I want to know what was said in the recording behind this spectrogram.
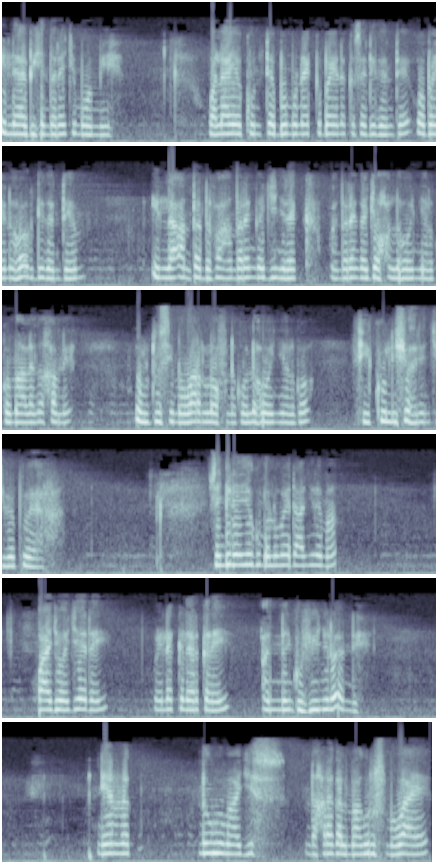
illaa bi ci ndara ci moom mii wala yakun te bu mu nekk bay naka sa diggante wa bay na ak digganteem illa anta dafa ndara nga jiñ rek mooy ndara nga jox loxoo ñeel ko maa la nga xam ne ultu si ma war loof na ko loxoo ñeel ko fii kulli shahrin ci bépp weer. Sëñ bi ne yëguma lu may daal ñu ne ma waajoo jee day mooy lekk leer ka day andi nañ ko fii ñu la andi. Nee na nag nangumaa gis ndax ragal maag rus ma waaye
